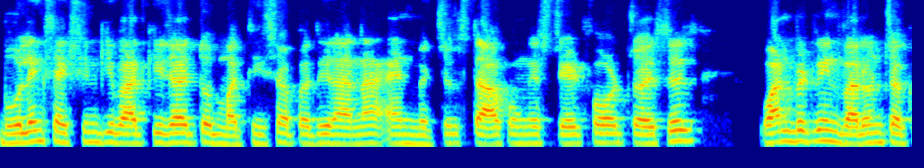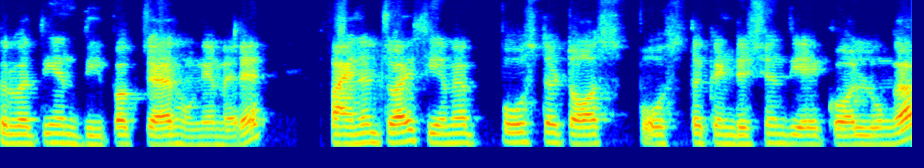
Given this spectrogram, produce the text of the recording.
bowling section की बात की जाए तो Matheesha Pathirana and Mitchell Starc होंगे straight forward choices one between Varun Chakravarthy and Deepak Chahar होंगे मेरे. फाइनल चॉइस ये मैं post the toss post the conditions ये कॉल लूँगा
